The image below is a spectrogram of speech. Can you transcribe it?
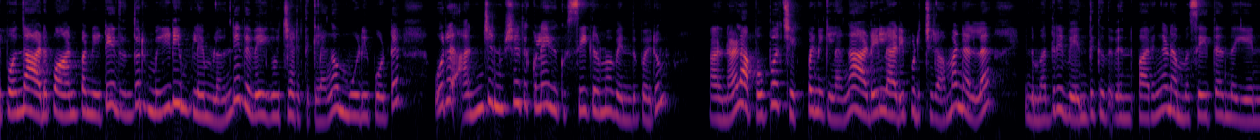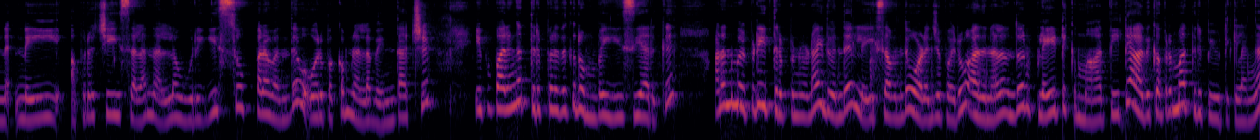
இப்போ வந்து அடுப்பு ஆன் பண்ணிவிட்டு இது வந்து ஒரு மீடியம் ஃப்ளேமில் வந்து இதை வேக வச்சு எடுத்துக்கலாங்க. மூடி போட்டு ஒரு அஞ்சு நிமிஷத்துக்குள்ளே இதுக்கு சீக்கிரமாக வெந்து போயிடும் அதனால் அப்பப்போ செக் பண்ணிக்கலாங்க. அடியில் அடி பிடிச்சிடாம நல்லா இந்த மாதிரி வெந்துக்குது. வெந்து பாருங்கள் நம்ம சேர்த்த அந்த எண்ணெய் நெய் அப்புறம் சீஸ் எல்லாம் நல்லா உருகி சூப்பராக வந்து ஒரு பக்கம் நல்லா வெந்தாச்சு. இப்போ பாருங்கள் திருப்புறதுக்கு ரொம்ப ஈஸியாக இருக்குது ஆனால் நம்ம எப்படி திருப்பணுன்னா இது வந்து லேஸாக வந்து உடஞ்சி போயிடும் அதனால் வந்து ஒரு பிளேட்டுக்கு மாற்றிட்டு அதுக்கப்புறமா திருப்பி விட்டுக்கலாங்க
